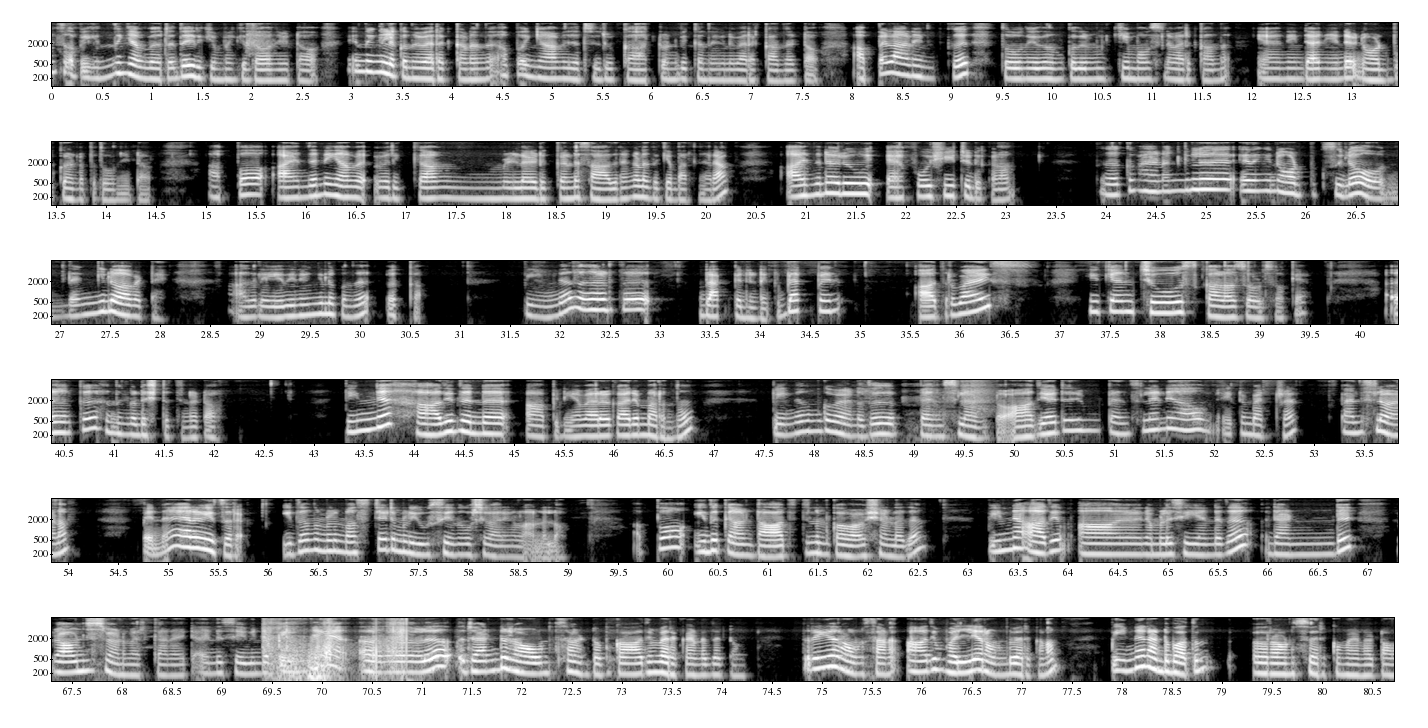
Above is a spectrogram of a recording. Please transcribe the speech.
Friends അപ്പോൾ ഇന്ന് ഞാൻ വെറുതെ ഇരിക്കുമ്പോൾ എനിക്ക് തോന്നി കേട്ടോ എന്തെങ്കിലുമൊക്കെ ഒന്ന് വരക്കണമെന്ന് അപ്പോൾ ഞാൻ വിചാരിച്ചൊരു കാർട്ടൂൺ പിക്ക് എന്തെങ്കിലും വരക്കാമെന്ന് കേട്ടോ അപ്പോഴാണ് എനിക്ക് തോന്നിയത് നമുക്കൊരു മിക്കി മൗസിനെ വരക്കാമെന്ന് ഞാൻ എന്റെ അനിയന്റെ നോട്ട്ബുക്ക് കണ്ടപ്പോൾ തോന്നി കേട്ടോ അപ്പോൾ ആദ്യം തന്നെ ഞാൻ വരയ്ക്കാൻ ഉള്ള എടുക്കേണ്ട സാധനങ്ങൾ എന്തൊക്കെയാണ് പറഞ്ഞുതരാം. ആദ്യം തന്നെ ഒരു എ ഷീറ്റ് എടുക്കണം. നിങ്ങൾക്ക് വേണമെങ്കിൽ ഏതെങ്കിലും നോട്ട്ബുക്സിലോ എന്തെങ്കിലും ആവട്ടെ. അതിലേതിനെങ്കിലുമൊക്കെ ഒന്ന് വെക്കാം. പിന്നെ നിങ്ങളടുത്ത് ബ്ലാക്ക് പെൻ ഉണ്ടെങ്കിൽ black pen otherwise you can choose colours also okay നിങ്ങൾക്ക് നിങ്ങളുടെ ഇഷ്ടത്തിന് കേട്ടോ പിന്നെ ആദ്യം തന്നെ ആ പിന്നെ ഞാൻ വേറൊരു കാര്യം മറന്നു. പിന്നെ നമുക്ക് വേണ്ടത് പെൻസിലാണ് കേട്ടോ ആദ്യമായിട്ട് പെൻസിൽ തന്നെ ആവും ഏറ്റവും ബെറ്റർ പെൻസിൽ വേണം. പിന്നെ എറേസർ ഇത് നമ്മൾ മസ്റ്റായിട്ട് നമ്മൾ യൂസ് ചെയ്യുന്ന കുറച്ച് കാര്യങ്ങളാണല്ലോ. അപ്പോൾ ഇതൊക്കെയാണ് കേട്ടോ ആദ്യത്തെ നമുക്ക് ആവശ്യമുള്ളത്. പിന്നെ ആദ്യം നമ്മൾ ചെയ്യേണ്ടത് രണ്ട് റൗണ്ട്സ് വേണം വരക്കാനായിട്ട്. അതിന്റെ സേവിന്റെ പിന്നെ നമ്മൾ രണ്ട് റൗണ്ട്സാണ് കേട്ടോ നമുക്ക് ആദ്യം വരക്കേണ്ടത് കേട്ടോ ത്രീ റൗണ്ട്സാണ് ആദ്യം വലിയ റൗണ്ട് വരക്കണം. പിന്നെ രണ്ട് ഭാഗത്തും റൗണ്ട്സ് വരക്കും വേണം കേട്ടോ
